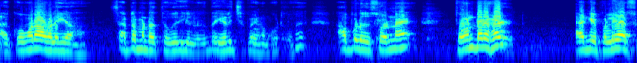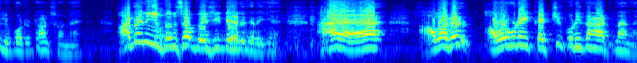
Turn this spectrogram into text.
அது குமராவளையம் சட்டமன்ற தொகுதியில் இருந்து எழுச்சி பயணம் போட்டிருந்தேன் அப்பொழுது சொன்னேன் தொண்டர்கள் அங்கே பிள்ளையார் சொல்லி போட்டுட்டான்னு சொன்னேன். அதை நீங்கள் பெருசாக பேசிகிட்டே இருக்கிறீங்க. ஆக அவர்கள் அவர்களுடைய கட்சி கொடி தான் காட்டினாங்க.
